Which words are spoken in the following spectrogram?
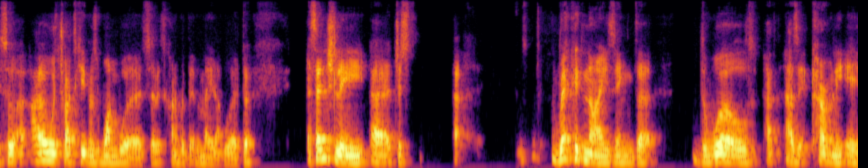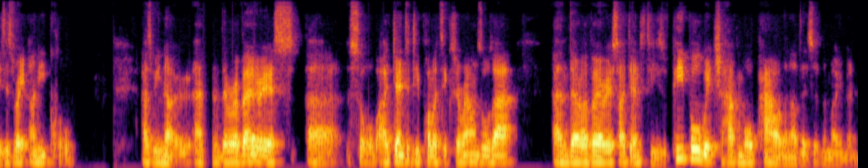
So I always try to keep them as one word, so it's kind of a bit of a made up word, but essentially uh, just uh, recognizing that the world as it currently is is very unequal as we know and there are various uh, sort of identity politics around all that and there are various identities of people which have more power than others at the moment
